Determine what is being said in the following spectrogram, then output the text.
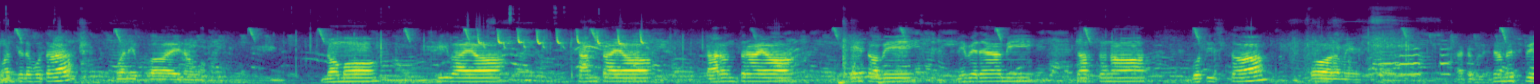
পঞ্চদেবতা বনে ভয় নম। নম শিবায় শান্তায় কারন্ত্রায়। এ তবে নিবেদয়ামি সপ্তন গতিস্থ পরমেশ্বর। একটা বলে। চন্দ্রস্পে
